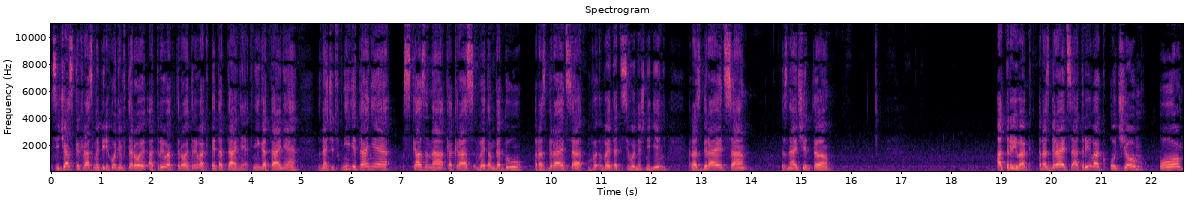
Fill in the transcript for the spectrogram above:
сейчас как раз мы переходим второй отрывок. Второй отрывок это Таня. Книга Таня. Значит, в книге Таня сказано как раз в этом году разбирается, в, в этот сегодняшний день разбирается, значит, э, отрывок, разбирается отрывок о чем? О,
